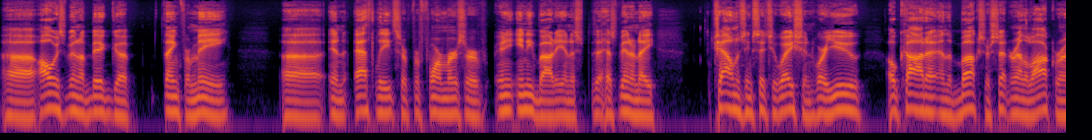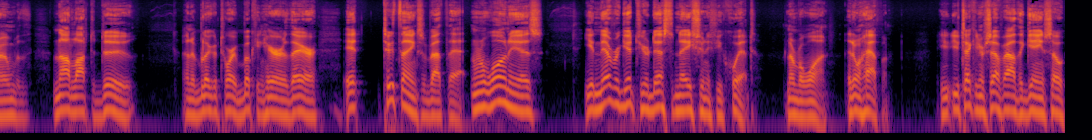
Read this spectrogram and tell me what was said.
Uh, always been a big uh, thing for me uh, in athletes or performers or any, anybody in a, that has been in a challenging situation where you, Okada, and the Bucks are sitting around the locker room with not a lot to do, an obligatory booking here or there. It two things about that. Number one is you never get to your destination if you quit. Number one, it don't happen. You, are taking yourself out of the game. So,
